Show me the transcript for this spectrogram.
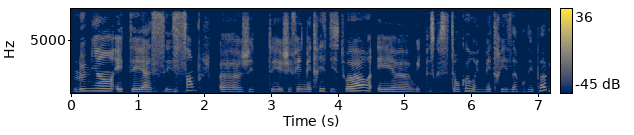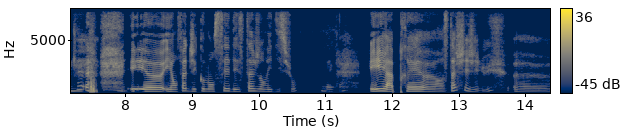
le mien était assez simple. j'ai fait une maîtrise d'histoire et oui, parce que c'était encore une maîtrise à mon époque. Mmh. et, en fait, j'ai commencé des stages dans l'édition. Et après un stage chez J'ai lu, il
